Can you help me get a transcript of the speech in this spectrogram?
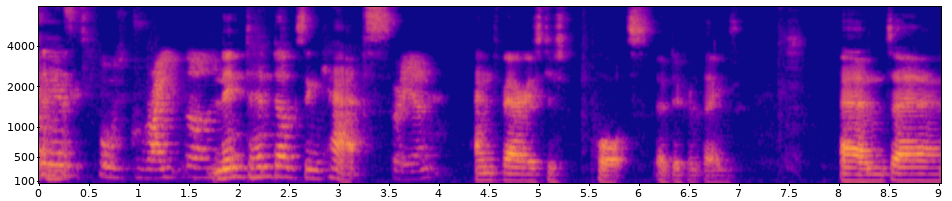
on the N64 was great though. Nintendogs and Cats, Brilliant. and various just ports of different things. And uh,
